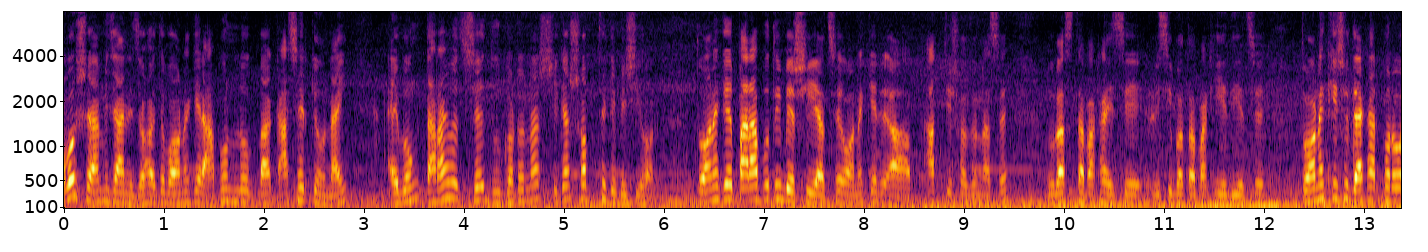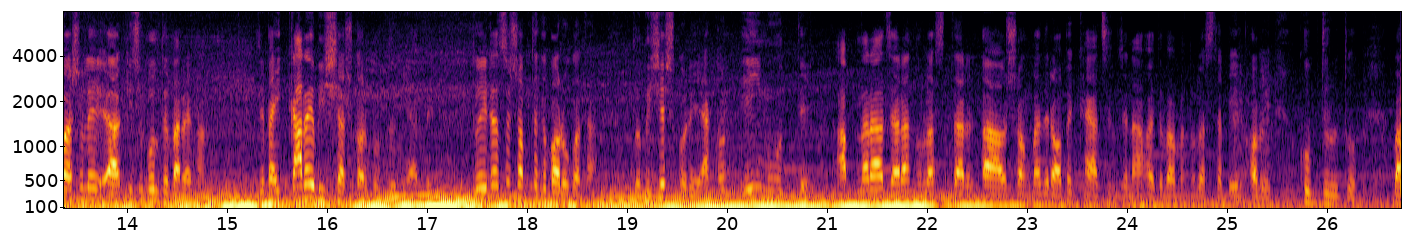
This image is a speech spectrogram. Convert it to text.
অবশ্যই আমি জানি যে হয়তো বা অনেকের আপন লোক বা কাছের কেউ নাই, এবং তারাই হচ্ছে দুর্ঘটনার শিকার সব থেকে বেশি হন। তো অনেকের পাড়া প্রতিবেশী আছে, অনেকের আত্মীয় স্বজন আছে নুরাস্তা পাঠাইছে রিসিভতা পাঠিয়ে দিয়েছে। তো অনেক কিছু দেখার পরেও আসলে কিছু বলতে পারে না যে, ভাই, কারে বিশ্বাস করব দুনিয়াতে? তো এটা হচ্ছে সব থেকে বড় কথা। তো বিশেষ করে এখন এই মুহূর্তে আপনারা যারা নুলাস্তার সংবাদের অপেক্ষায় আছেন যে না হয়তো বা আমার নুলাস্তা বের হবে খুব দ্রুত, বা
